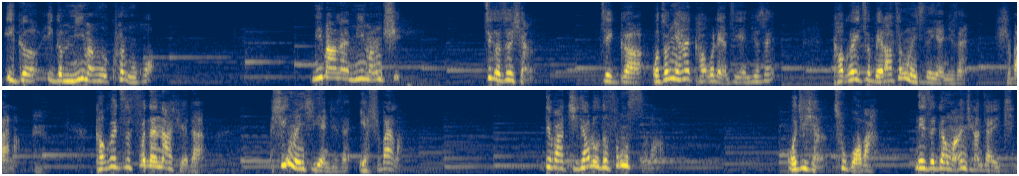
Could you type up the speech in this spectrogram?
一个一个迷茫和困惑，迷茫来迷茫去。这个时候想，这个我中间还考过两次研究生，考过一次北大中文系的研究生，失败了；考过一次复旦大学的新闻系研究生，也失败了，对吧？几条路都封死了。我就想出国吧。那时候跟王强在一起，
